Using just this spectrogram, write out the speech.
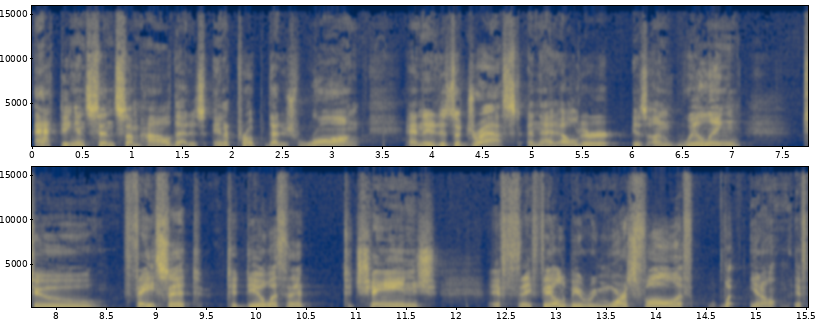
acting in sin somehow that is inappropriate, that is wrong, and it is addressed, and that elder is unwilling to face it, to deal with it, to change, if they fail to be remorseful, if what you know, if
